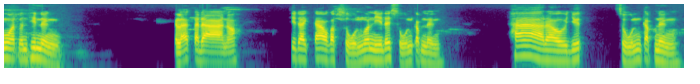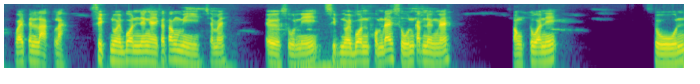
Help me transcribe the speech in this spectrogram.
งวดวันที่หนึ่งกรกฎาเนาะที่ได้เก้ากับศูนย์งวดนี้ได้ศูนย์กับหนึ่งถ้าเรายึดศูนย์กับหนึ่งไว้เป็นหลักล่ะสิบหน่วยบนยังไงก็ต้องมีใช่ไหม เออศูนย์นี้สิบหน่วยบนผมได้ศูนย์กับหนึ่งนะสองตัวนี้ศูนย์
